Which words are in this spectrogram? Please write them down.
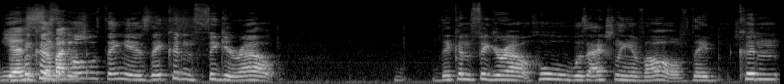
Yes, because somebody. the was- whole thing is they couldn't figure out they couldn't figure out who was actually involved. They couldn't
